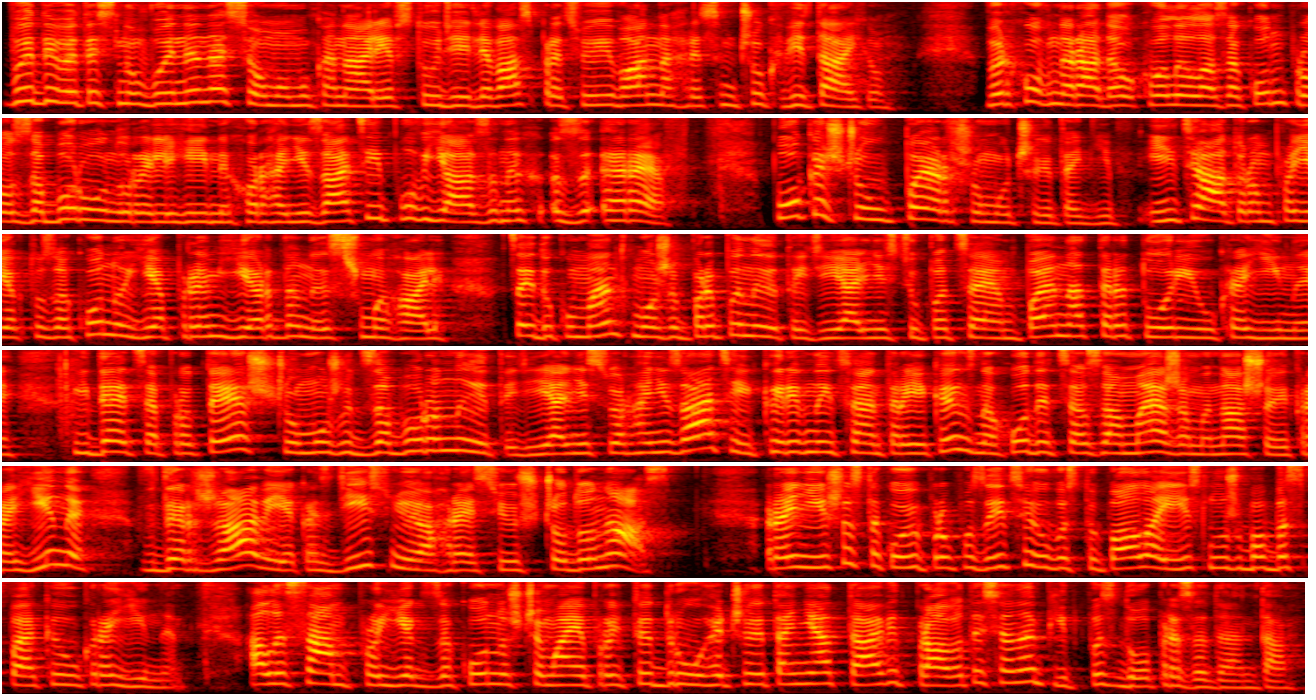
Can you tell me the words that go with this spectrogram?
Ви дивитесь новини на сьомому каналі. В студії для вас працює Іванна Грисимчук. Вітаю. Верховна Рада ухвалила закон про заборону релігійних організацій, пов'язаних з РФ. Поки що у першому читанні. Ініціатором проєкту закону є прем'єр Денис Шмигаль. Цей документ може припинити діяльність УПЦ МП на території України. Йдеться про те, що можуть заборонити діяльність організацій, керівний центр яких знаходиться за межами нашої країни в державі, яка здійснює агресію щодо нас. Раніше з такою пропозицією виступала і Служба безпеки України, але сам проєкт закону ще має пройти друге читання та відправитися на підпис до президента.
